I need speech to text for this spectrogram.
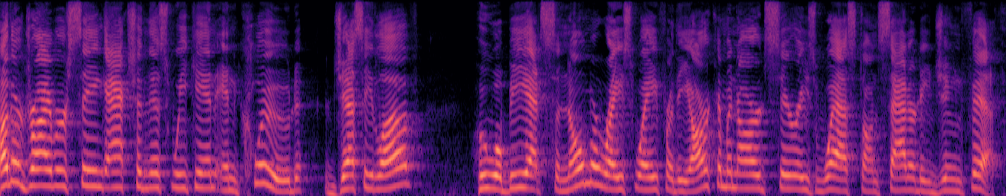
Other drivers seeing action this weekend include Jesse Love, who will be at Sonoma Raceway for the ARCA Menards Series West on Saturday, June 5th.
